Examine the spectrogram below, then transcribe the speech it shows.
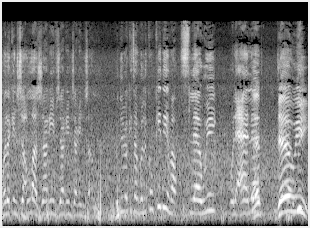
ولكن إن شاء الله جارين جارين جارين إن شاء الله. وديما كي تنقول لكم كي ديما السلاوي والعالم داوي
